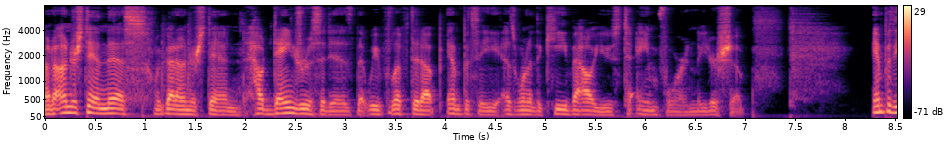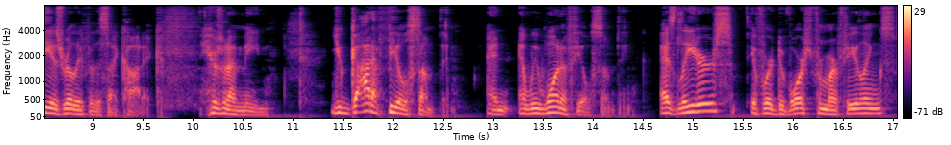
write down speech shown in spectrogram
Now, to understand this, we've got to understand how dangerous it is that we've lifted up empathy as one of the key values to aim for in leadership. Empathy is really for the psychotic. Here's what I mean you got to feel something, and, and we want to feel something. As leaders, if we're divorced from our feelings,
